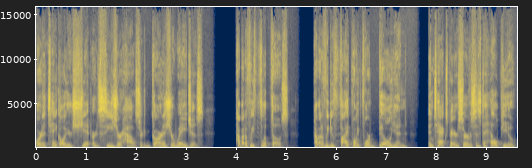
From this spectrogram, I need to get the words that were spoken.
or to take all your shit or to seize your house or to garnish your wages. How about if we flip those? How about if we do 5.4 billion in taxpayer services to help you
